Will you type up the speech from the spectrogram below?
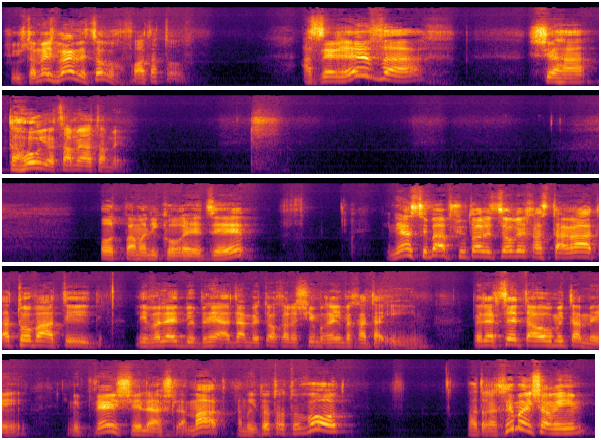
שהוא ישתמש בהם לצורך הופעת הטוב. אז זה רווח שהטהור יצא מהטמא. עוד פעם אני קורא את זה. הנה הסיבה הפשוטה לצורך הסתרת הטוב העתיד להיוולד בבני אדם בתוך אנשים רעים וחטאים, ולצאת האור מטמא, מפני שלהשלמת המידות הטובות, בדרכים הישרים,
